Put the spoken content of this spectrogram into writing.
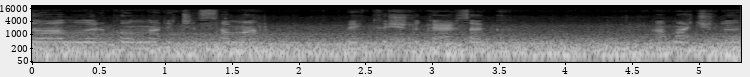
Doğal olarak onlar için saman ve kışlık erzak amaçlı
